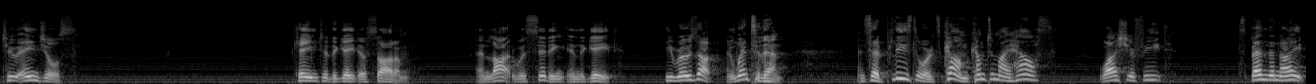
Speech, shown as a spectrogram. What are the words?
Two angels came to the gate of Sodom, and Lot was sitting in the gate. He rose up and went to them and said, Please, lords, come, come to my house, wash your feet, spend the night,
